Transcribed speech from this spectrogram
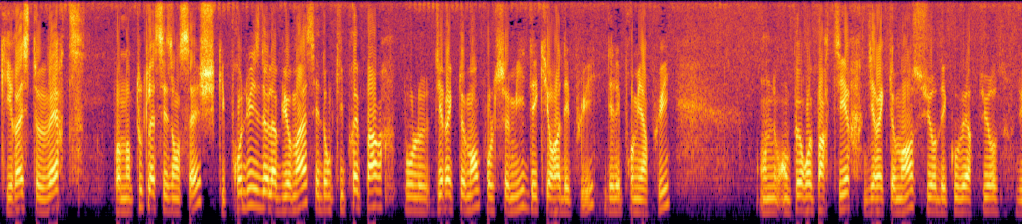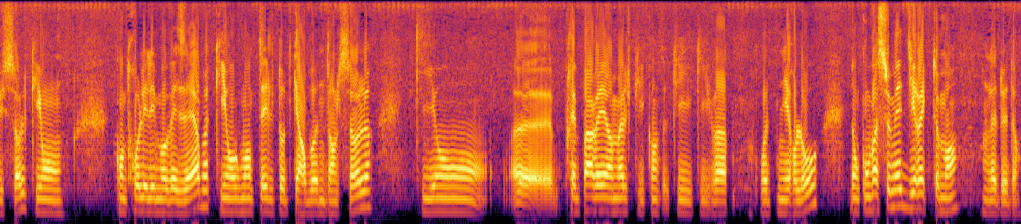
qui restent vertes pendant toute la saison sèche, qui produisent de la biomasse et donc qui préparent directement pour le semis dès qu'il y aura des pluies, dès les premières pluies on, peut repartir directement sur des couvertures du sol qui ont contrôlé les mauvaises herbes, qui ont augmenté le taux de carbone dans le sol, qui ont euh, préparé un mulch qui, va retenir l'eau. Donc on va semer directement là-dedans.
